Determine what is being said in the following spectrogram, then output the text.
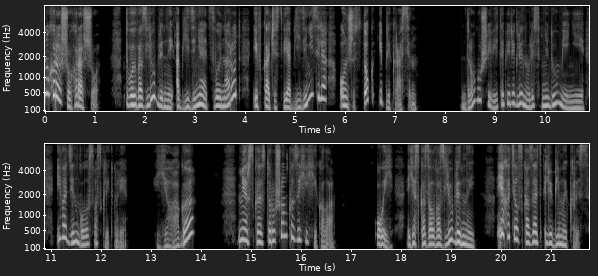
Ну хорошо, хорошо. Твой возлюбленный объединяет свой народ, и в качестве объединителя он жесток и прекрасен. Дробуш и Вита переглянулись в недоумении и в один голос воскликнули. «Яга?» Мерзкая старушонка захихикала. «Ой, я сказал возлюбленный. Я хотел сказать любимый крыс.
